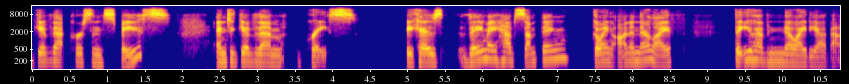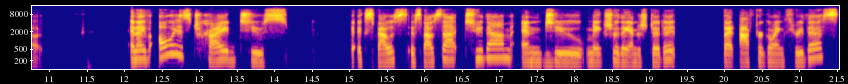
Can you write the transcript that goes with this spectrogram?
give that person space and to give them grace because they may have something going on in their life that you have no idea about. And I've always tried to espouse espouse that to them and mm-hmm. to make sure they understood it but after going through this,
